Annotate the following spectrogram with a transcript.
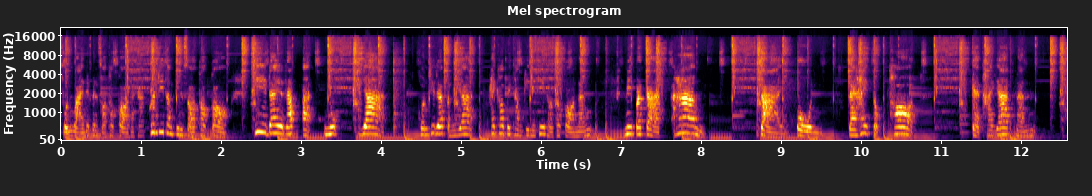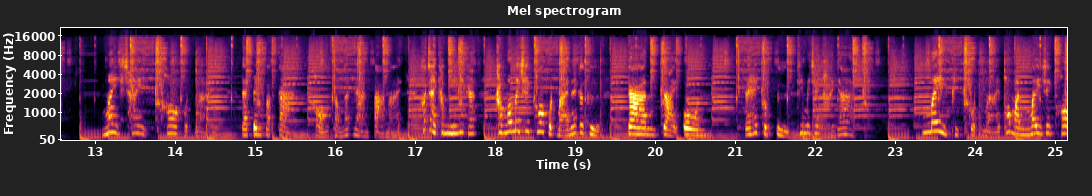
สวนหวายเนี่ยเป็นสอทกนะคะพื้นที่ทำกินสอทกที่ได้รับอนุญาต คนที่ได้รับอนุญาตให้เข้าไปทำกินในที่สอทกนั้น มีประกาศห้ามจ่ายโอน แต่ให้ตกทอด แก่ทายาทนั้น ไม่ใช่ข้อกฎหมาย แต่เป็นประกาศของสำนักงานป่าไม้ เข้าใจคำนี้ไหมคะคำว่าไม่ใช่ข้อกฎหมายนั่นก็คือ การจ่ายโอนไปให้คนอื่นที่ไม่ใช่ทายาทไม่ผิดกฎหมาย เพราะมันไม่ใช่ข้อ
